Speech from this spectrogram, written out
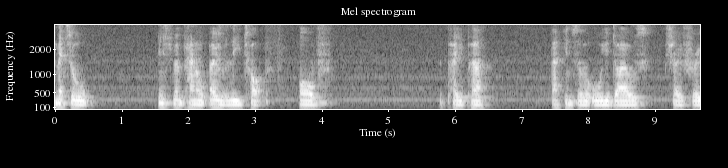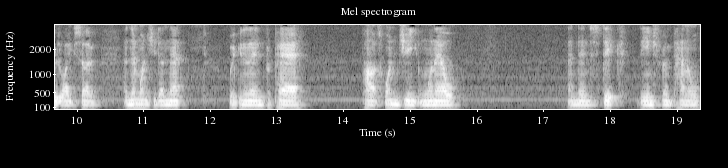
metal instrument panel over the top of the paper back into all your dials show through like so and then once you've done that we're going to then prepare parts 1G and 1L and then stick the instrument panel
